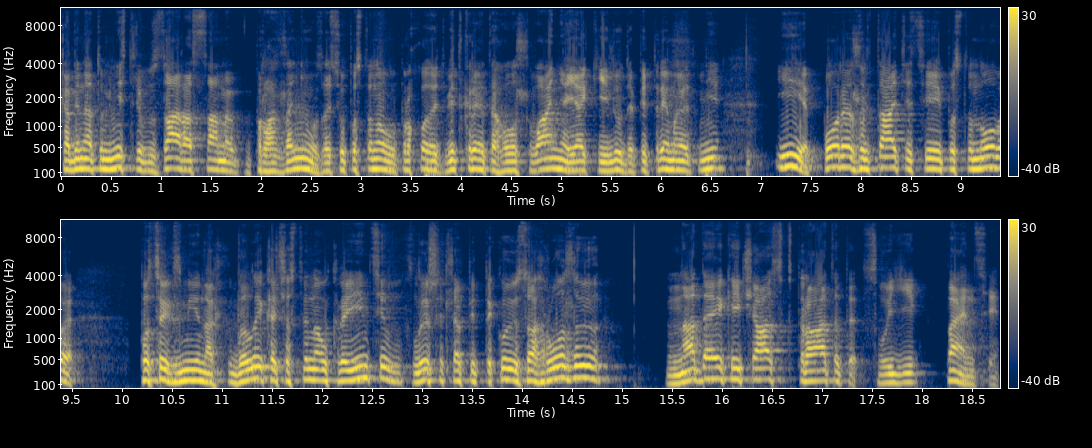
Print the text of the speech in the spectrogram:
Кабінету міністрів зараз саме про за ню, за цю постанову проходить відкрите голосування, як її люди підтримують, ні. І по результаті цієї постанови, по цих змінах, велика частина українців лишиться під такою загрозою на деякий час втратити свої пенсії.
